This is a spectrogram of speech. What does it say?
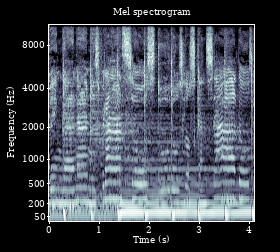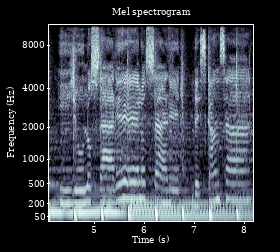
Vengan a mis brazos todos los cansados y yo los haré, los haré descansar.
